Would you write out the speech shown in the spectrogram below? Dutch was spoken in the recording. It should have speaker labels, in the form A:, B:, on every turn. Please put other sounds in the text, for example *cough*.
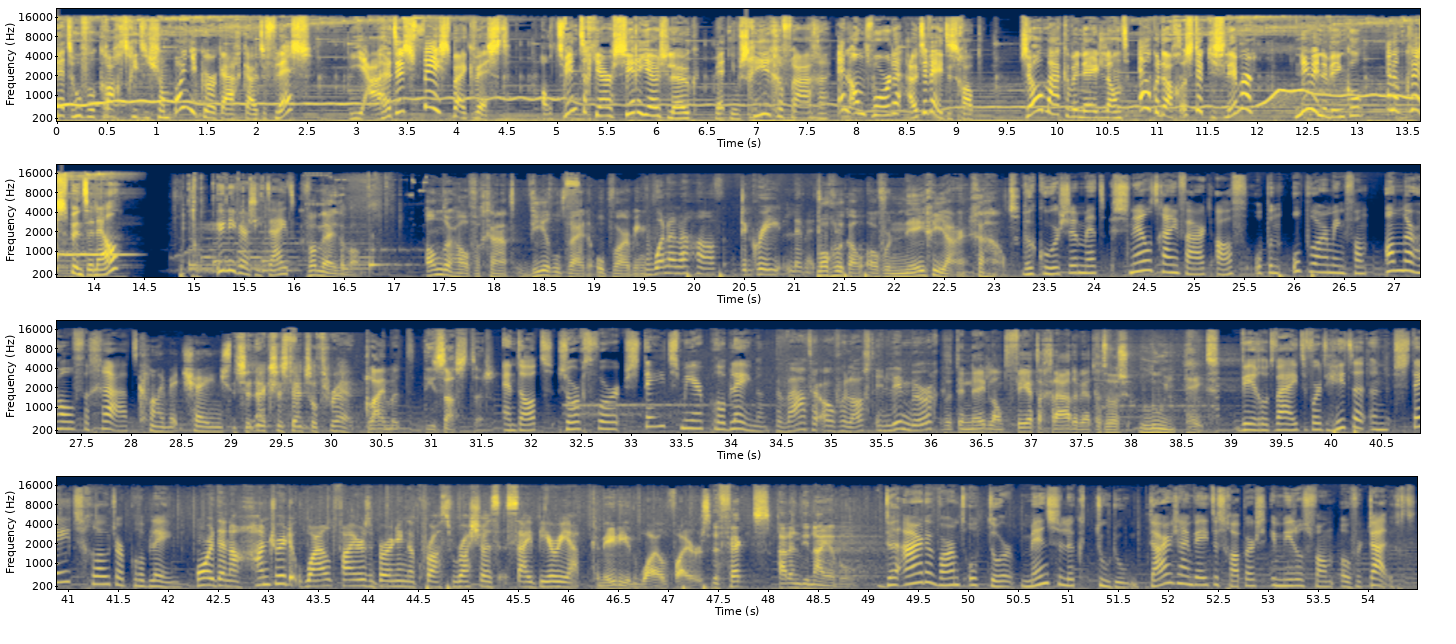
A: Met hoeveel kracht schiet een champagnekurk eigenlijk uit de fles? Ja, het is feest bij Quest. Al twintig jaar serieus leuk, met nieuwsgierige vragen en antwoorden uit de wetenschap. Zo maken we Nederland elke dag een stukje slimmer. Nu in de winkel en op quest.nl.
B: Universiteit
C: van Nederland. Anderhalve graad wereldwijde opwarming.
D: One and a half degree limit.
C: Mogelijk al over negen jaar gehaald.
B: We koersen met sneltreinvaart af op een opwarming van anderhalve graad.
D: Climate change.
E: It's an existential threat.
F: Climate disaster.
B: En dat zorgt voor steeds meer problemen.
G: De wateroverlast in Limburg.
H: Dat het in Nederland 40 graden werd.
C: Het was loeiheet.
B: Wereldwijd wordt hitte een steeds groter probleem.
I: More than 100 wildfires burning across Russia's Siberia.
J: Canadian wildfires
F: The facts are undeniable.
B: De aarde warmt op door menselijk toedoen. Daar zijn wetenschappers inmiddels van overtuigd.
